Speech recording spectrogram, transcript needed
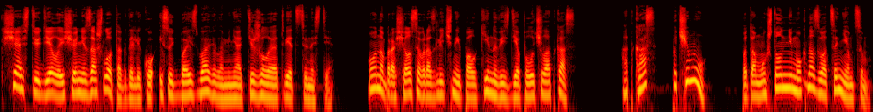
«К счастью, дело еще не зашло так далеко, и судьба избавила меня от тяжелой ответственности. Он обращался в различные полки, но везде получил отказ». «Отказ? Почему?» «Потому что он не мог назваться немцем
